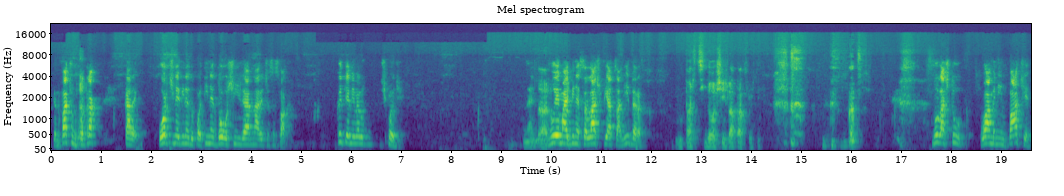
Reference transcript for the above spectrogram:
Când faci un da. contract care oricine vine după tine, 25 de ani nu are ce să-ți facă. Cât e nivelul șpăgii? Da. Nu e mai bine să lași piața liberă? Împarți 25 la 4, știi? nu lași tu oamenii în pace?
